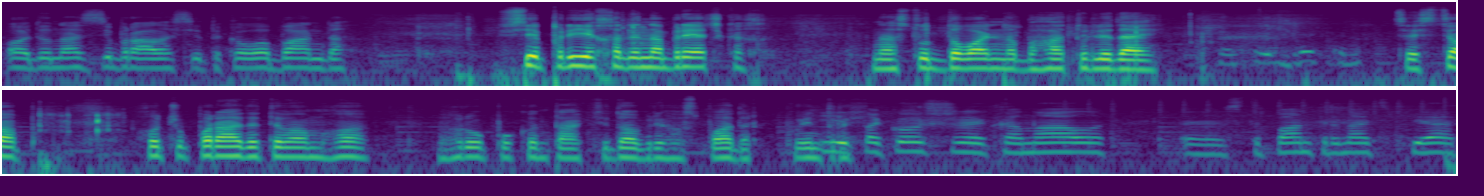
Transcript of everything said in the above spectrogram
От у нас зібралася і така банда. Всі приїхали на бречках. Нас тут доволі багато людей. Це Стьоп. Хочу порадити вам його групу ВКонтакті Добрий господар. І трохи- також е, канал е, Степан 13 піар.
